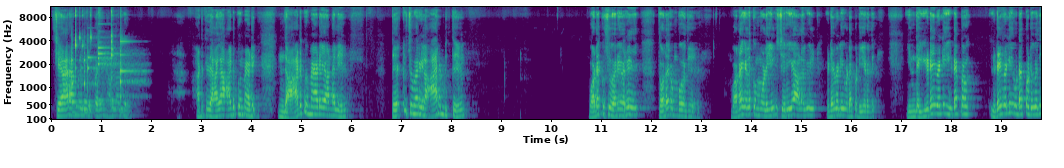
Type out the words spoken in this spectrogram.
சேராமல் இருப்பது நல்ல முறை. அடுத்ததாக அடுப்பு மேடை. இந்த அடுப்பு மேடையானது தெற்கு சுவரில் ஆரம்பித்து வடக்கு சுவர் வரை தொடரும்போது வடகிழக்கு மூலையில் சிறிய அளவில் இடைவெளி விடப்படுகிறது. இந்த இடைவெளி இடப்ப இடைவெளி விடப்படுவது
